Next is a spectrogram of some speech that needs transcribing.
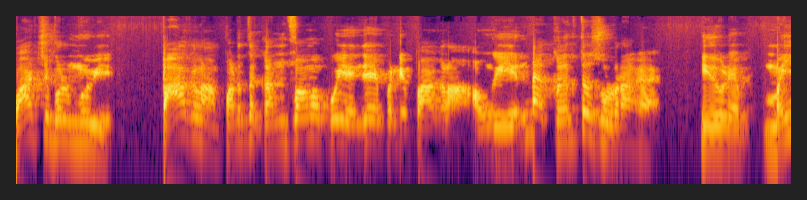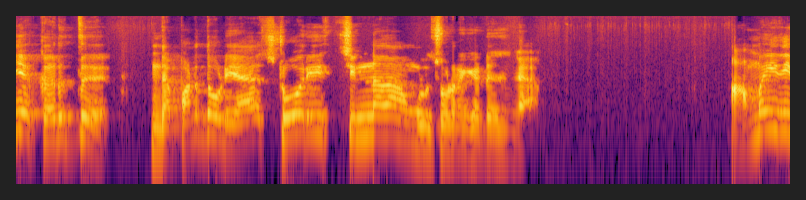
வாட்சபிள் மூவி பார்க்கலாம். படத்தை கன்ஃபார்மா போய் என்ஜாய் பண்ணி பார்க்கலாம். அவங்க என்ன கருத்தை சொல்றாங்க? இதோடைய மைய கருத்து இந்த படத்தோடைய ஸ்டோரி சின்னதா உங்களுக்கு சொல்றேன் கேட்டுக்கோங்க. அமைதி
